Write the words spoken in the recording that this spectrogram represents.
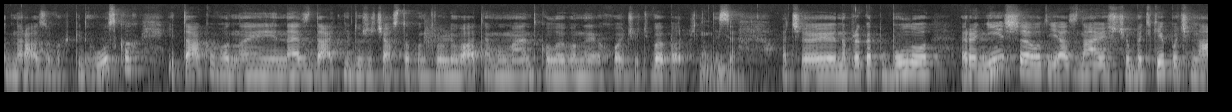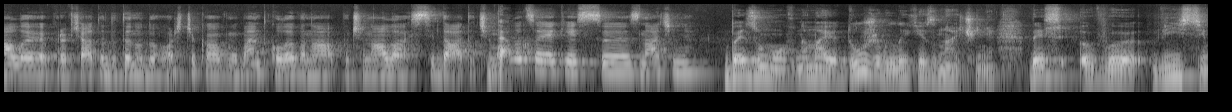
одноразових підгузках, і так вони не здатні дуже часто контролювати момент, коли вони хочуть випорожнитися. А чи, наприклад, було раніше, от я знаю, що батьки починали привчати дитину до горщика в момент, коли вона починала сідати. Чи Так. мало це якесь е, значення? Безумовно, має дуже велике значення. Десь в 8,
